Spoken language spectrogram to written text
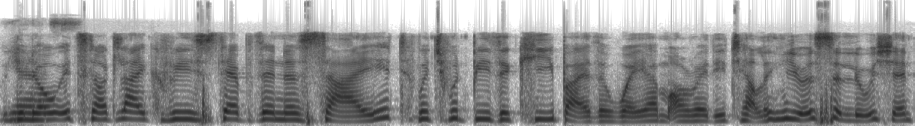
Yes. You know, it's not like we step then aside, which would be the key, by the way. I'm already telling you a solution.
